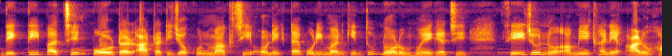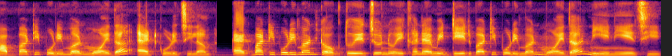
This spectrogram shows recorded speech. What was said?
দেখতেই পাচ্ছেন, পরোটার আটাটি যখন মাখছি, অনেকটা পরিমাণ কিন্তু নরম হয়ে গেছে। সেই জন্য আমি এখানে আরও হাফ বাটি পরিমাণ ময়দা অ্যাড করেছিলাম। এক বাটি পরিমাণ টক দইয়ের জন্য এখানে আমি দেড় বাটি পরিমাণ ময়দা নিয়ে নিয়েছি।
